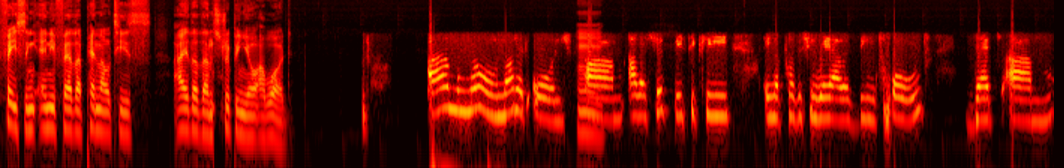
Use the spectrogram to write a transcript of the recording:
facing any further penalties, either than stripping your award? Um, no, not at all. Mm. Um, I was just basically in a position where I was being told that um,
